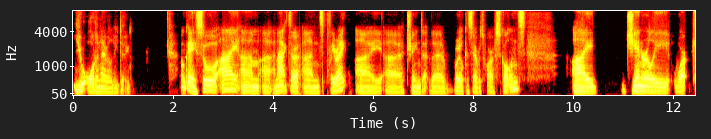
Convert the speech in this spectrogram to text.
you ordinarily do. Okay, so I am uh, an actor and playwright. I uh, trained at the Royal Conservatoire of Scotland. I generally work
